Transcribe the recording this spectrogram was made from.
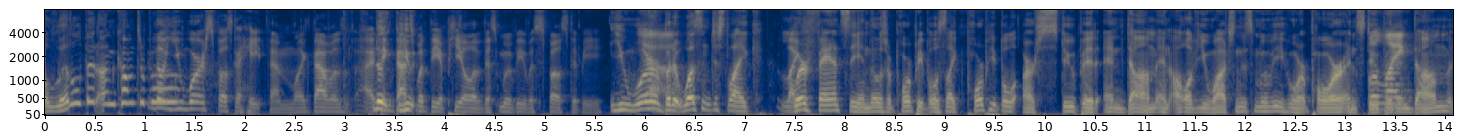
a little bit uncomfortable. No, you were supposed to hate them. Like that was. I No, think that's you- what the appeal of this movie was supposed to be. You were, but it wasn't just like, Like- we're fancy and those are poor people. It's like poor people are stupid and dumb, and all of you watching this movie who are poor and stupid like- and dumb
